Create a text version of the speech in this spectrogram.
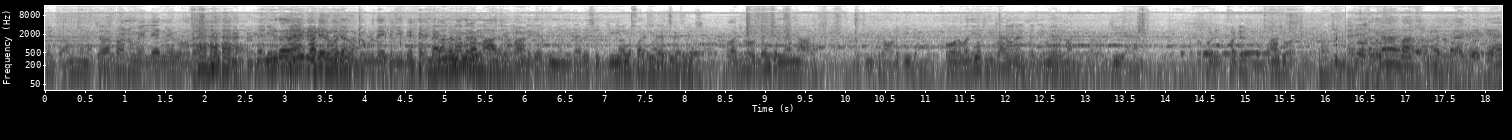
ਖੇਡਿਆ ਨਹੀਂ ਜਾਣਾ। ਚਲੋ ਤੁਹਾਨੂੰ ਮਿਲ ਲਿਆ ਨਹੀਂ ਬਹੁਤ ਇਹਦਾ ਮੈਂ ਵੀ ਤੁਹਾਡੇ ਵੇਖ ਰੋਜ਼ YouTube ਦੇਖ ਲਈਦੇ ਕੱਲ ਨਾ ਮੇਰਾ ਮਾਂ ਜਿਹਾ ਪਾੜ ਗਿਆ ਪਿੰਜਣੀ ਦਾ ਵੇ ਸੁੱਜੀ। ਉਹ ਅੱਜ ਮੈਂ ਉਦਾਂ ਹੀ ਚੱਲਿਆ ਨਾਲ। ਜੀ ਗਰਾਊਂਡ 'ਚ ਹੀ ਜਾਣਾ। ਹੋਰ ਵਧੀਆ ਠੀਕ ਠਾਕ? ਮਿਹਰਬਾਨੀ ਕਰੋ ਜੀ ਆਇਆਂ ਫੋਟੋ ਫੋਟੋ ਆ ਜਾਓ ਜੀ ਬਸ। ਕੇ ਹੈਂ?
